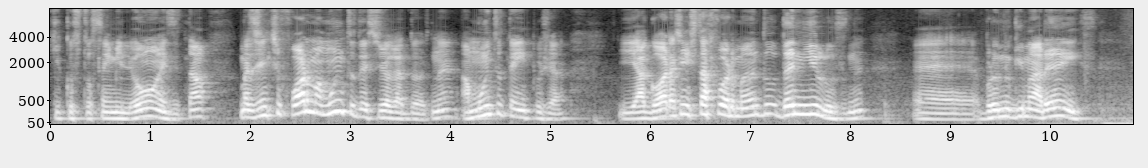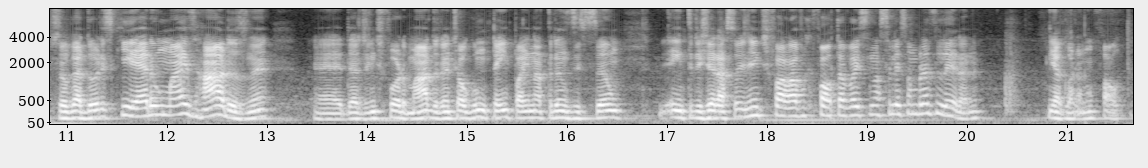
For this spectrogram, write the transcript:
que custou 100 milhões e tal, mas a gente forma muito desse jogador, né? Há muito tempo já. E agora a gente está formando Danilos, né? é, Bruno Guimarães, jogadores que eram mais raros, né? É, da gente formar durante algum tempo aí na transição entre gerações, a gente falava que faltava isso na seleção brasileira, né? E agora não falta.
